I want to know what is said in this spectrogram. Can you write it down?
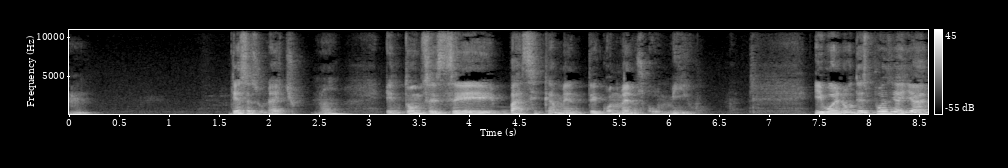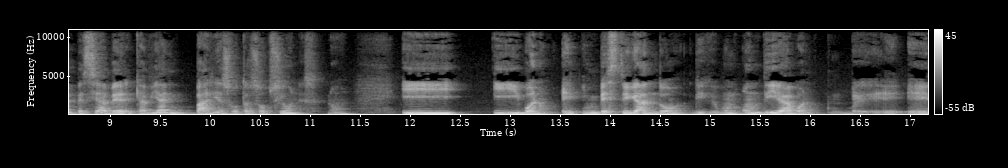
Y ese es un hecho, ¿no? Entonces, eh, básicamente, cuando menos conmigo. Y bueno, después de allá empecé a ver que habían varias otras opciones, ¿no? Y, y bueno, eh, investigando, un, día, bueno, eh,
